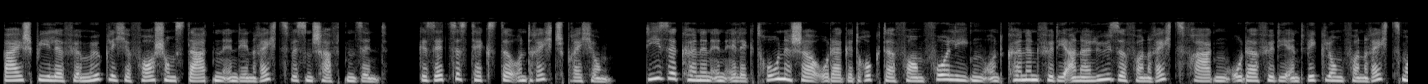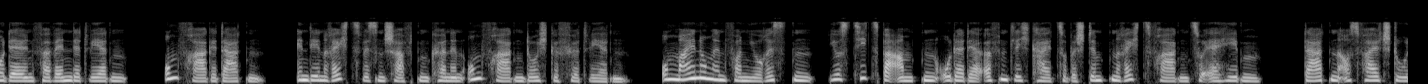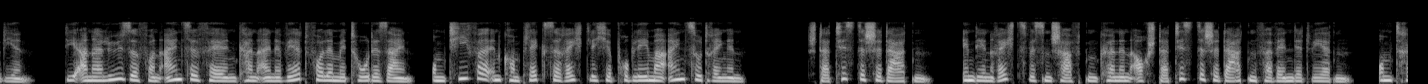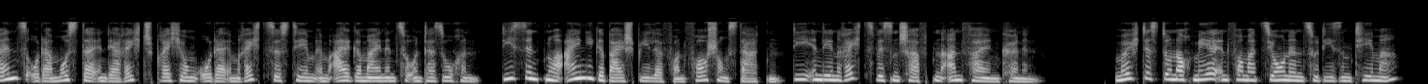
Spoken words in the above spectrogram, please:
Beispiele für mögliche Forschungsdaten in den Rechtswissenschaften sind Gesetzestexte und Rechtsprechung. Diese können in elektronischer oder gedruckter Form vorliegen und können für die Analyse von Rechtsfragen oder für die Entwicklung von Rechtsmodellen verwendet werden. Umfragedaten. In den Rechtswissenschaften können Umfragen durchgeführt werden um Meinungen von Juristen, Justizbeamten oder der Öffentlichkeit zu bestimmten Rechtsfragen zu erheben. Daten aus Fallstudien. Die Analyse von Einzelfällen kann eine wertvolle Methode sein, um tiefer in komplexe rechtliche Probleme einzudringen. Statistische Daten. In den Rechtswissenschaften können auch statistische Daten verwendet werden, um Trends oder Muster in der Rechtsprechung oder im Rechtssystem im Allgemeinen zu untersuchen. Dies sind nur einige Beispiele von Forschungsdaten, die in den Rechtswissenschaften anfallen können. Möchtest du noch mehr Informationen zu diesem Thema?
